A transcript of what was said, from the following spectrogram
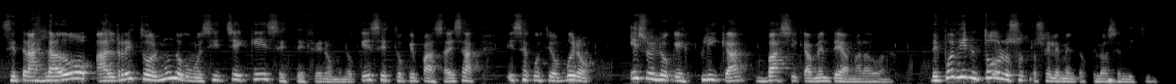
se trasladó al resto del mundo como decir, che, ¿qué es este fenómeno? ¿Qué es esto que pasa? Esa, esa cuestión. Bueno, eso es lo que explica básicamente a Maradona. Después vienen todos los otros elementos que lo hacen distinto.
